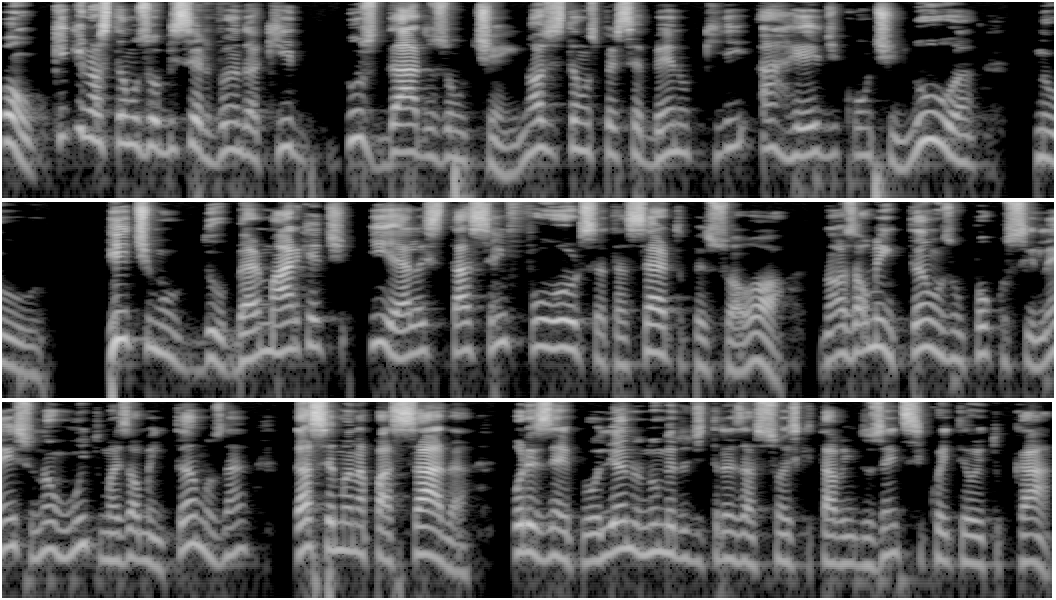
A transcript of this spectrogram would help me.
Bom, o que, que nós estamos observando aqui dos dados on-chain? Nós estamos percebendo que a rede continua no ritmo do bear market e ela está sem força, tá certo, pessoal? Ó, nós aumentamos um pouco o silêncio, não muito, mas aumentamos, né? Da semana passada, por exemplo, olhando o número de transações que estava em 258k,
